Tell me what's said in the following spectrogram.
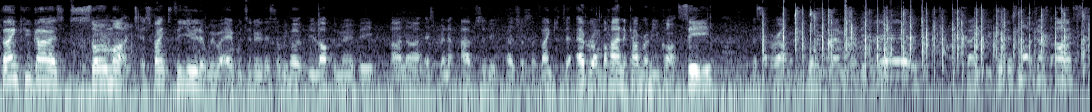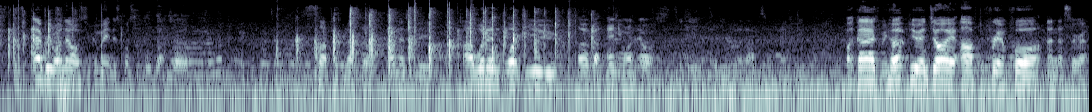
Thank you guys so much. It's thanks to you that we were able to do this. So we hope you love the movie, and uh, it's been an absolute pleasure. So thank you to everyone behind the camera who you can't see. Let's have a round of applause for them quickly. Thank you, because it's not just us; it's everyone else who can make this possible. But so, such a pleasure. Honestly, I wouldn't want you over anyone else to do to do all of that. So thank you. But guys, we hope you enjoy after three and four, and that's a wrap.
